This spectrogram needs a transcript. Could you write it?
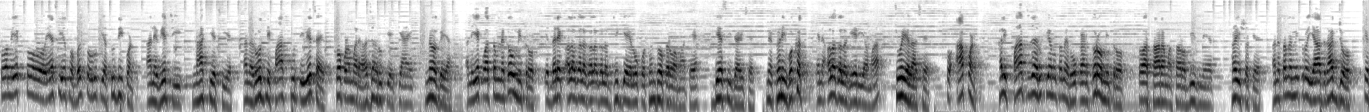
તો અમે એકસો એંસી અથવા બસો રૂપિયા સુધી પણ આને વેચી નાખીએ છીએ. અને રોજની પાંચ પૂરતી વેચાય, તો પણ અમારે હજાર રૂપિયા ક્યાંય ન ગયા. અને એક વાત તમને કહું મિત્રો, કે દરેક અલગ અલગ અલગ અલગ જગ્યાએ લોકો ધંધો કરવા માટે બેસી જાય છે. મેં ઘણી વખત એને અલગ અલગ એરિયામાં જોયેલા છે. તો આ પણ ખાલી પાંચ હજાર રૂપિયાનું તમે રોકાણ કરો મિત્રો તો આ સારામાં સારો બિઝનેસ થઈ શકે. અને તમે મિત્રો યાદ રાખજો કે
